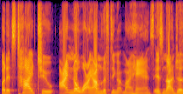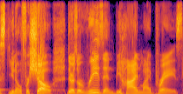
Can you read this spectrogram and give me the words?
but it's tied to, I know why I'm lifting up my hands. It's not just, you know, for show. There's a reason behind my praise.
